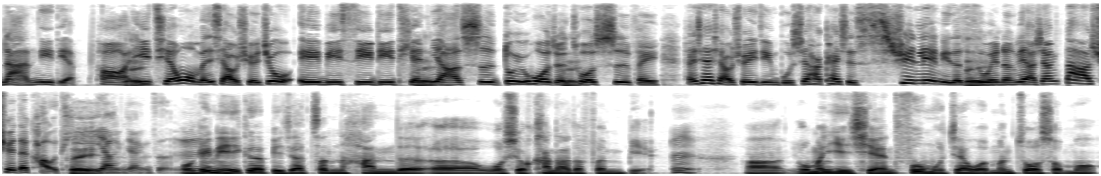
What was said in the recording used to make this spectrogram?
难一点哈，以前我们小学就 A B C D 填鸭式对或者错是非，他现在小学已经不是，他开始训练你的思维能力，好像大学的考题一样这样子。我给你一个比较震撼的，呃，我所看到的分别。嗯啊、我们以前父母叫我们做什么，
